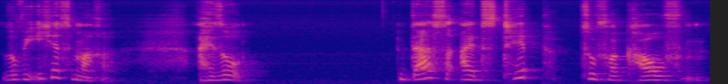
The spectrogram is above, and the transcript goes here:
so wie ich es mache. Also das als Tipp zu verkaufen,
